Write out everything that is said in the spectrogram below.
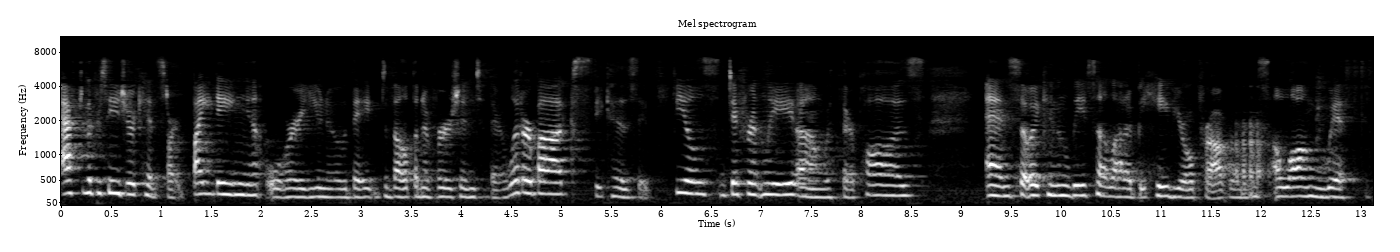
after the procedure can start biting or you know they develop an aversion to their litter box because it feels differently um, with their paws and so it can lead to a lot of behavioral problems along with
